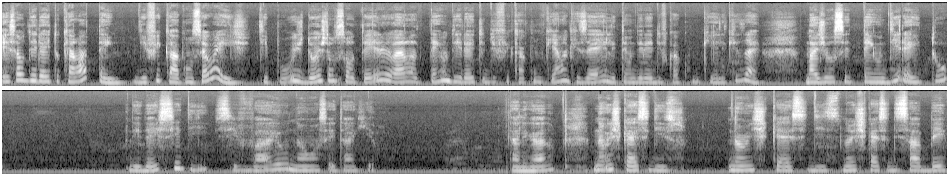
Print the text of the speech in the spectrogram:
esse é o direito que ela tem, de ficar com seu ex. Tipo, os dois estão solteiros, ela tem o direito de ficar com quem ela quiser, ele tem o direito de ficar com quem ele quiser. Mas você tem o direito de decidir se vai ou não aceitar aquilo. Tá ligado? Não esquece disso. Não esquece disso. Não esquece de saber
